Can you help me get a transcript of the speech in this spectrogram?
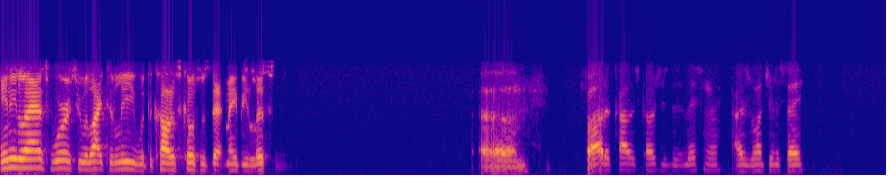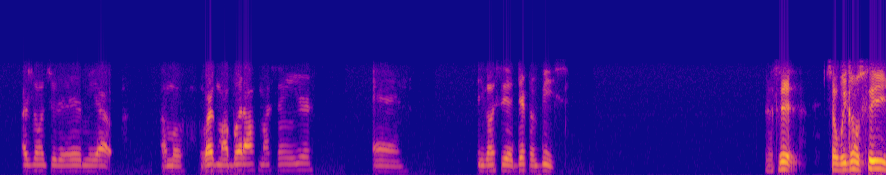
Any last words you would like to leave with the college coaches that may be listening? Um, for all the college coaches that's listening, I just want you to say, I just want you to hear me out. I'm gonna work my butt off my senior year, and you're gonna see a different beast. That's it. So we're gonna see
